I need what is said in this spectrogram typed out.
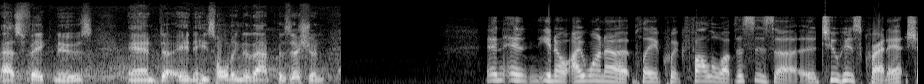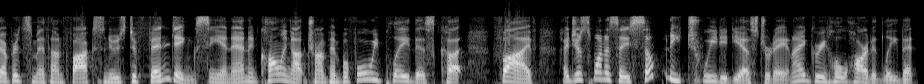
as fake news, and, and he's holding to that position. And and you know, I want to play a quick follow up. This is uh, to his credit, Shepard Smith on Fox News defending CNN and calling out Trump. And before we play this cut five, I just want to say somebody tweeted yesterday, and I agree wholeheartedly that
